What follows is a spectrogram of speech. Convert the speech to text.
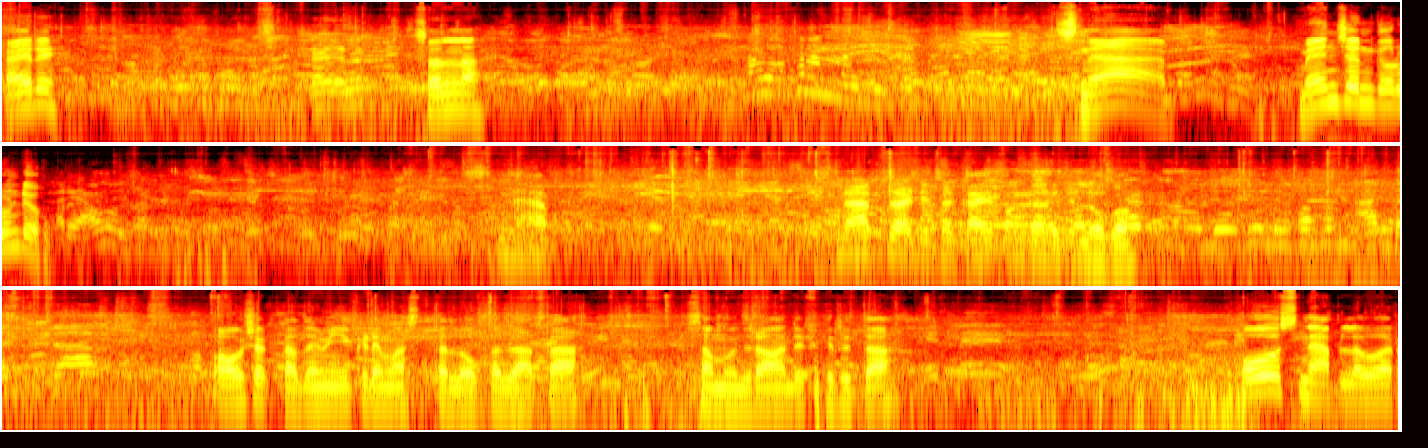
काय रे? चल ना. स्नॅप मेन्शन करून ठेव. स्नॅप स्नॅपसाठी तर काही पण करते लोक. पाहू शकता तुम्ही इकडे मस्त लोक जाता समुद्रामध्ये फिरता. हो स्नॅप लवर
